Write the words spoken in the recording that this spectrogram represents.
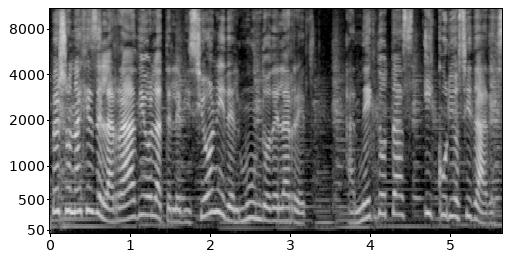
Personajes de la radio, la televisión y del mundo de la red. Anécdotas y curiosidades.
